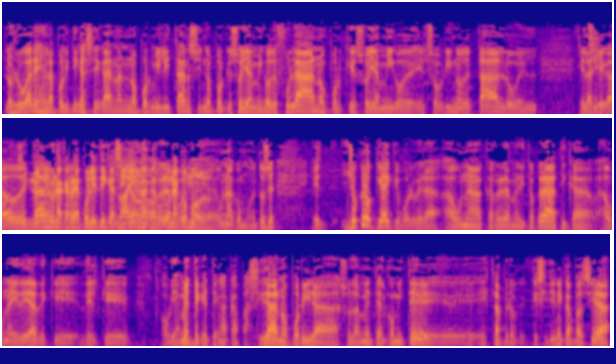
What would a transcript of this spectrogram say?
los lugares en la política se ganan no por militar, sino porque soy amigo de fulano, porque soy amigo del sobrino de tal o el, el allegado de tal. No, es una carrera política, no hay una carrera un acomodo. Un acomodo. Entonces, yo creo que hay que volver a, una carrera meritocrática, a una idea de que del que obviamente que tenga capacidad, no por ir a, solamente al comité eh, está, pero que, si tiene capacidad,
